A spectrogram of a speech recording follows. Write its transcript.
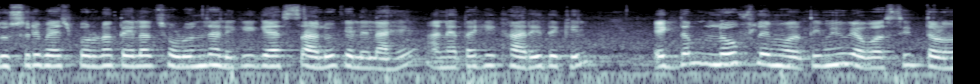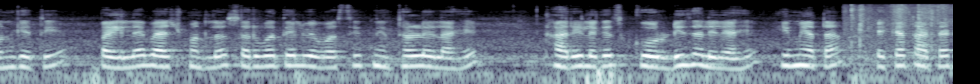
दुसरी बॅच पूर्ण तेलात सोडून झाली की गॅस चालू केलेला आहे. आणि आता ही खारी देखील एकदम लो फ्लेमवरती मी व्यवस्थित तळून घेते. पहिल्या बॅचमधलं सर्व तेल व्यवस्थित निथळलेलं आहे. खारी लगेच कोरडी झालेली आहे. ही मी आता एका ताट्यात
